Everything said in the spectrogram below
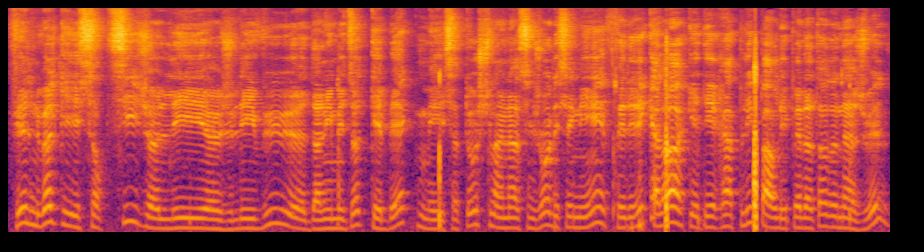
Phil, nouvelle qui est sortie, je l'ai, euh, je l'ai vu euh, dans les médias de Québec, mais ça touche un ancien joueur des Saguenayens, Frédéric Allard, qui a été rappelé par les Prédateurs de Nashville.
